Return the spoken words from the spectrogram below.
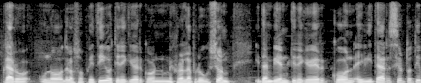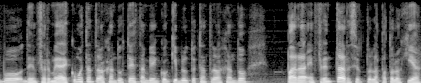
claro, uno de los objetivos tiene que ver con mejorar la producción y también tiene que ver con evitar cierto tipo de enfermedades. ¿Cómo están trabajando ustedes también? ¿Con qué productos están trabajando para enfrentar cierto las patologías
